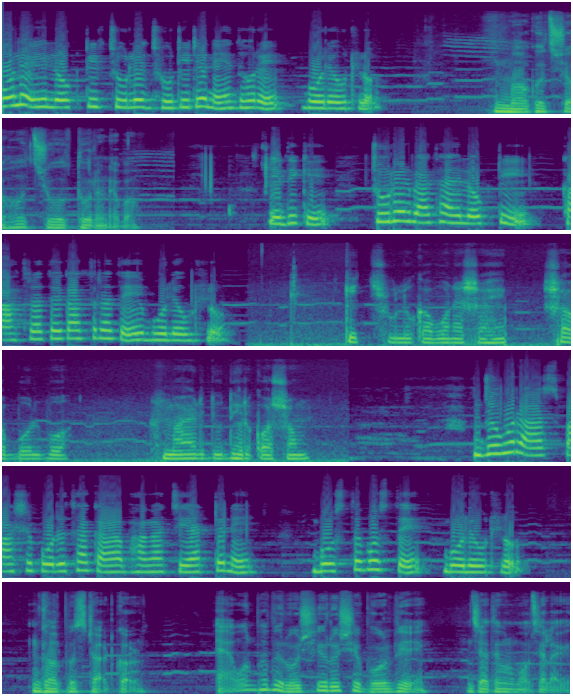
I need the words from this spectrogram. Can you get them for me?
বলেই লোকটির চুলে ঝুঁটি টেনে ধরে বলে উঠল মগজ সহ চুল তুলে নেব। এদিকে চুলের ব্যথায় লোকটি কাতরাতে কাতরাতে বলে উঠল কিচ্ছু লুকাবো না সাহেব সব বলব মায়ের দুধের কসম। যুবরাজ পাশে পড়ে থাকা ভাঙা চেয়ার টেনে বসতে বসতে বলে উঠল গল্প স্টার্ট কর। এমনভাবে রসিয়ে রসিয়ে বলবি যাতে আমার মজা লাগে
